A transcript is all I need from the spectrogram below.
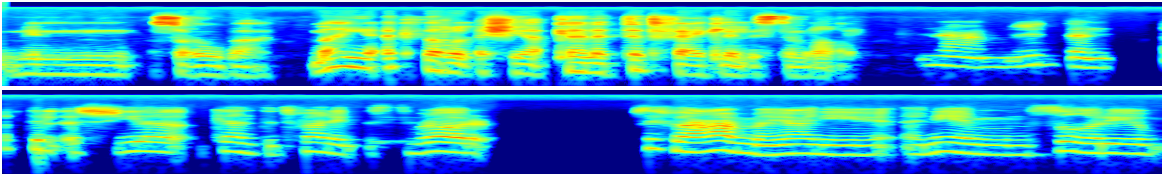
من صعوبات. ما هي أكثر الأشياء كانت تدفعك للاستمرار؟ نعم جدا. أكثر الأشياء كانت تدفعني للاستمرار بصفة عامة يعني أنا من صغري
